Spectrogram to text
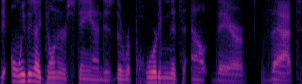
The only thing I don't understand is the reporting that's out there that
